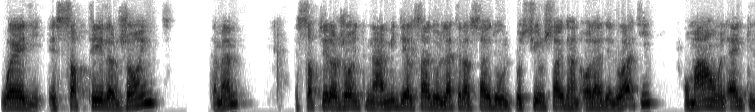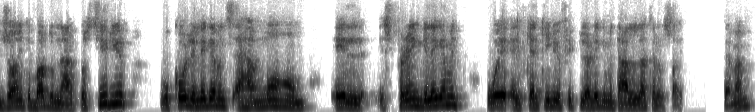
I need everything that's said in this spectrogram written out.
وادي ال subtalar joint تمام؟ ال subtalar joint من على ال medial side وال lateral side وال posterior side هنقولها دلوقتي. ومعاهم ال ankle joint برضو من على ال posterior وكل ligaments أهمهم ال spring ligament وال calcaneofibular ligament على ال lateral side تمام؟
